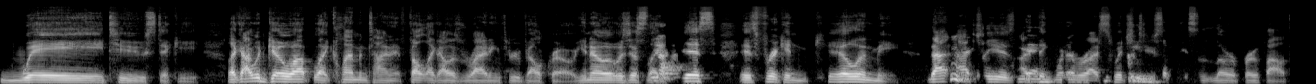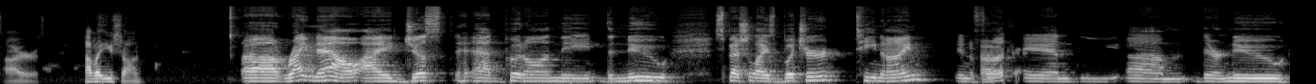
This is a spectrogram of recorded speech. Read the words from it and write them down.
way too sticky. Like I would go up like Clementine, it felt like I was riding through Velcro. You know, it was just like Yeah. this is freaking killing me. That actually is, I think, whenever I switch to some of these lower profile tires. How about you, Sean? Uh, right now, I just had put on the the new Specialized Butcher T9 in the front and the um, their new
